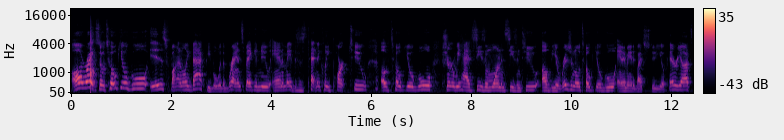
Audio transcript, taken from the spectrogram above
Alright, so Tokyo Ghoul is finally back, people, with a brand spanking new anime. This is technically part 2 of Tokyo Ghoul. Sure, we had Season 1 and Season 2 of the original Tokyo Ghoul, animated by Studio Pierrot.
